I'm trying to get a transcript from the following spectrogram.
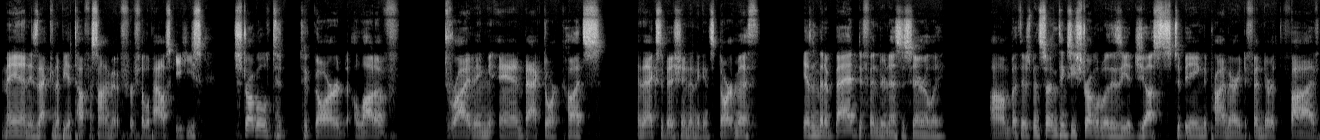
man, is that going to be a tough assignment for Filipowski. He's struggled to to guard a lot of driving and backdoor cuts in the exhibition and against Dartmouth. He hasn't been a bad defender necessarily, um, but there's been certain things he struggled with as he adjusts to being the primary defender at the five,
